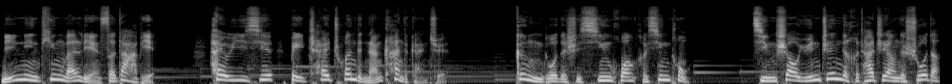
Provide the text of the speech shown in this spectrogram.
琳琳听完，脸色大变，还有一些被拆穿的难看的感觉，更多的是心慌和心痛。景少云真的和他这样的说的，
